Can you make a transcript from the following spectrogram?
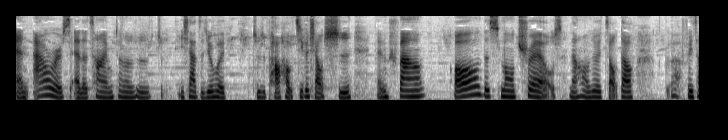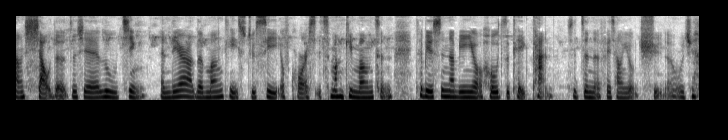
and hours at a time。他说就是一下子就会就是跑好几个小时，and found all the small trails，然后就会找到。非常小的这些路径，and there are the monkeys to see. Of course, it's Monkey Mountain. 特别是那边有猴子可以看，是真的非常有趣的。我觉得。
